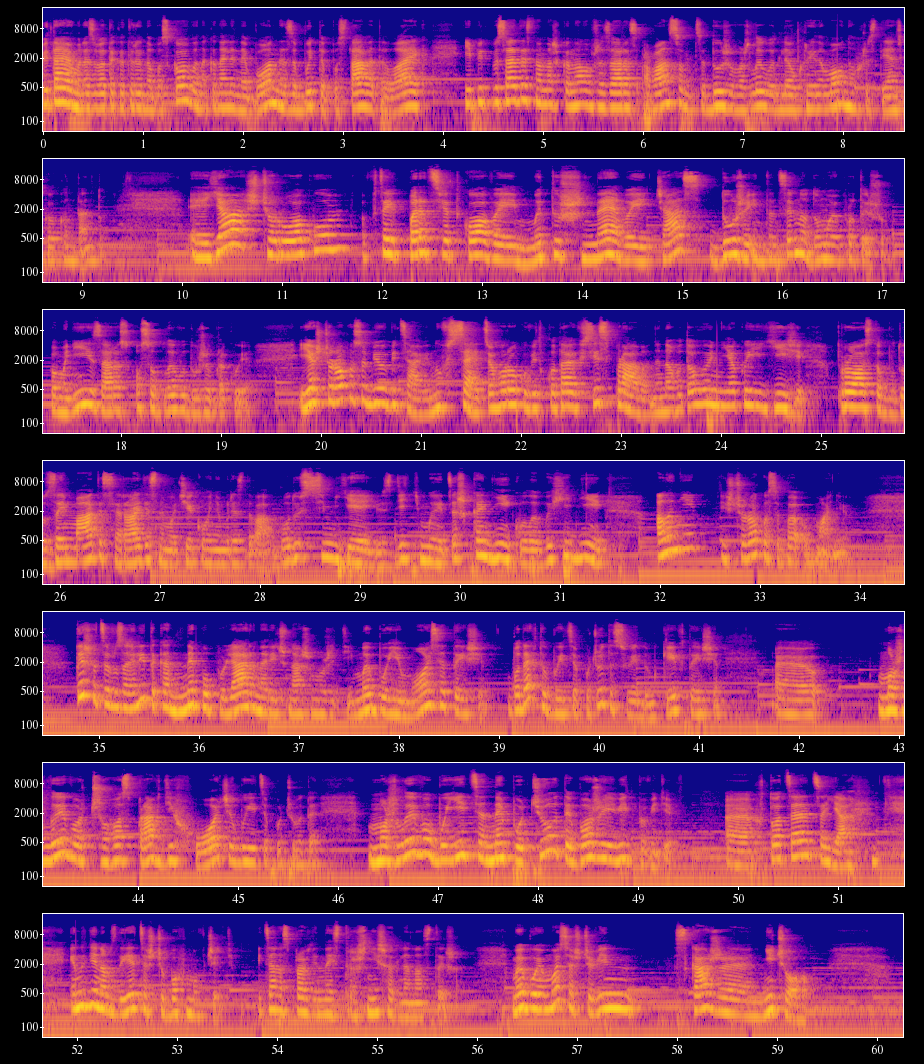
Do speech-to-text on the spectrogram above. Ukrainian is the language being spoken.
Вітаю, мене звати Катерина Боскова. На каналі Небо. Не забудьте поставити лайк і підписатись на наш канал вже зараз авансом. Це дуже важливо для україномовного християнського контенту. Е, Я щороку в цей передсвятковий метушневий час дуже інтенсивно думаю про тишу, бо мені її зараз особливо дуже бракує. І я щороку собі обіцяю: ну все, цього року відкладаю всі справи, не наготовую ніякої їжі, просто буду займатися радісним очікуванням Різдва. Буду з сім'єю, з дітьми, це ж канікули, вихідні. Але ні, і щороку себе обманюю. Тиша це взагалі така непопулярна річ в нашому житті. Ми боїмося тиші, бо дехто боїться почути свої думки в тиші. Е, можливо, чого справді хоче, боїться почути. Можливо, боїться не почути Божої відповіді. Е, хто це? Це я. Іноді нам здається, що Бог мовчить. І це насправді найстрашніша для нас тиша. Ми боїмося, що він скаже нічого.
